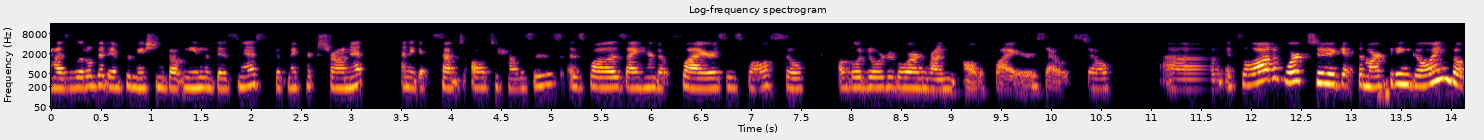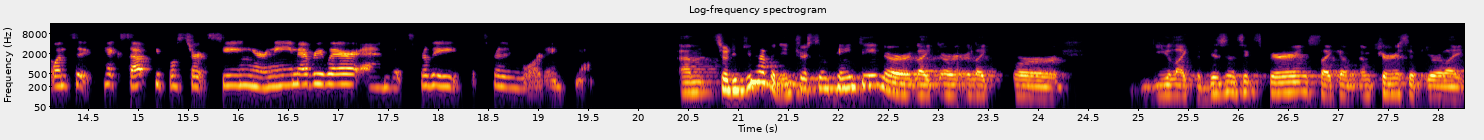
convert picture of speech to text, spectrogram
has a little bit of information about me and the business with my picture on it, and it gets sent all to houses as well as I hand out flyers as well. So I'll go door to door and run all the flyers out. So um, it's a lot of work to get the marketing going, but once it picks up, people start seeing your name everywhere, and it's really it's really rewarding. Yeah. Um, so did you have an interest in painting or like, or, or like, or you like the business experience? Like, I'm, I'm curious if you're like,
